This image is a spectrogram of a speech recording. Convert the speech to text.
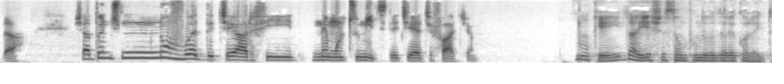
da. Și atunci nu văd de ce ar fi nemulțumiți de ceea ce facem. Ok, da, e și asta un punct de vedere corect.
